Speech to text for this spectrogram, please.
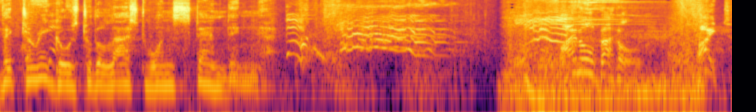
Victory goes to the last one standing. Final battle. Fight!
